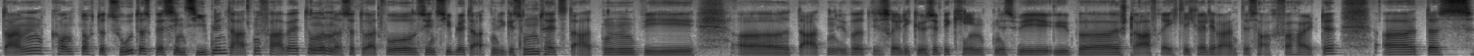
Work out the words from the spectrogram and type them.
dann kommt noch dazu, dass bei sensiblen Datenverarbeitungen, also dort, wo sensible Daten wie Gesundheitsdaten, wie äh, Daten über das religiöse Bekenntnis, wie über strafrechtlich relevante Sachverhalte, äh, dass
